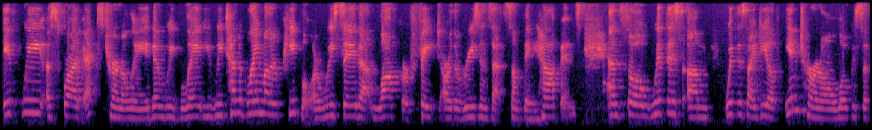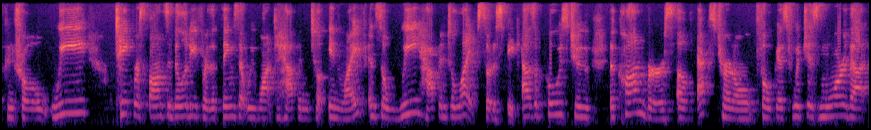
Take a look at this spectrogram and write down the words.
If we ascribe externally, then we blame we tend to blame other people or we say that luck or fate are the reasons that something happens. And so with this um, with this idea of internal locus of control, we take responsibility for the things that we want to happen to in life. And so we happen to life so to speak as opposed to the converse of external locus which is more that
